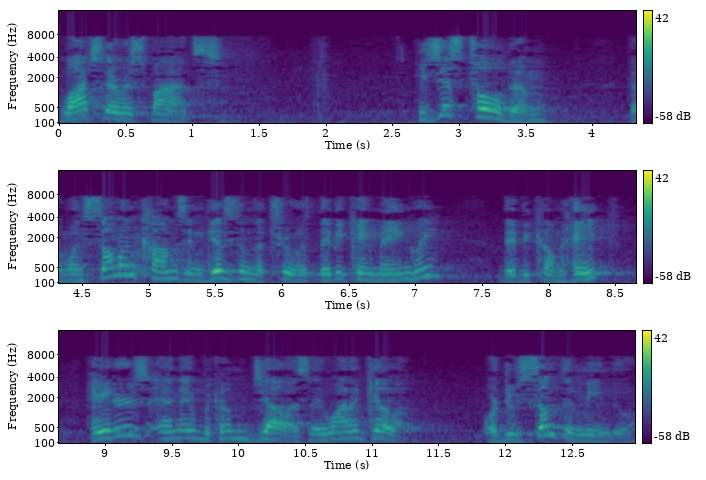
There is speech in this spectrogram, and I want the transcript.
Watch their response. He's just told them that when someone comes and gives them the truth, they became angry, they become hate, haters, and they become jealous. They want to kill him or do something mean to him.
